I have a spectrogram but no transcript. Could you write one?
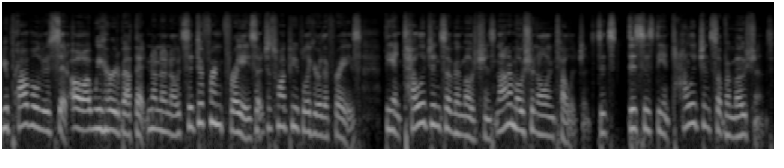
you probably said, Oh, we heard about that. No, no, no. It's a different phrase. I just want people to hear the phrase. The intelligence of emotions, not emotional intelligence. It's this is the intelligence of emotions.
